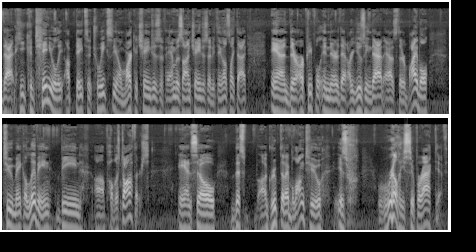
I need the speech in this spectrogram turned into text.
that he continually updates and tweaks, you know, market changes, if Amazon changes, anything else like that. And there are people in there that are using that as their Bible to make a living being uh, published authors. And so this uh, group that I belong to is really super active.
